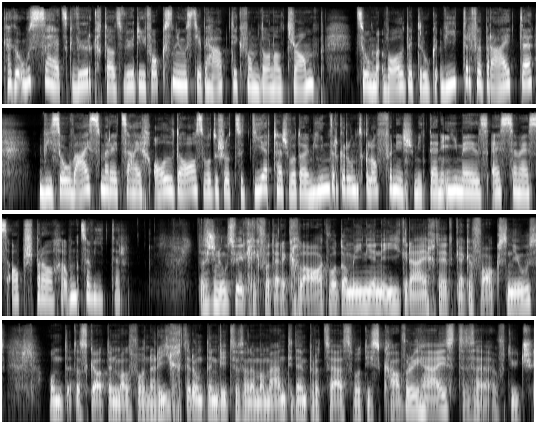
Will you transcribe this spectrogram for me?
Gegen aussen hat es gewirkt, als würde Fox News die Behauptung von Donald Trump zum Wahlbetrug weiter verbreiten. Wieso weiß man jetzt eigentlich all das, was du schon zitiert hast, was da im Hintergrund gelaufen ist, mit den E-Mails, SMS, Absprachen und so weiter? Das ist eine Auswirkung von der Klage, die Dominion eingereicht hat gegen Fox News. Und das geht dann mal vor einen Richter und dann gibt es so einen Moment in dem Prozess, wo Discovery heißt, das auf Deutsch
